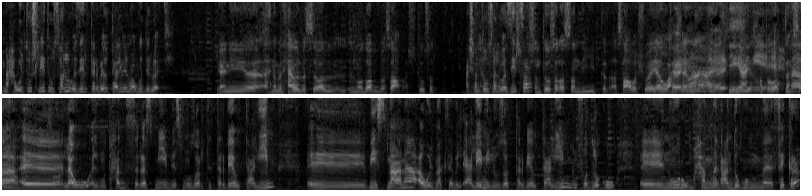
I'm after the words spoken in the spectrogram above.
ما حاولتوش ليه توصلوا لوزير التربية والتعليم الموجود دلوقتي؟ يعني آه، إحنا بنحاول بس هو ال- الموضوع بيبقى صعب عشان توصل. عشان توصل لوزير صح؟ عشان توصل أصلا دي بتبقى صعبة شوية وعشان في يعني خطوات تحصل آه. لو المتحدث الرسمي باسم وزارة التربية والتعليم آه بيسمعنا أو المكتب الإعلامي لوزارة التربية والتعليم من فضلكم آه نور ومحمد عندهم فكرة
